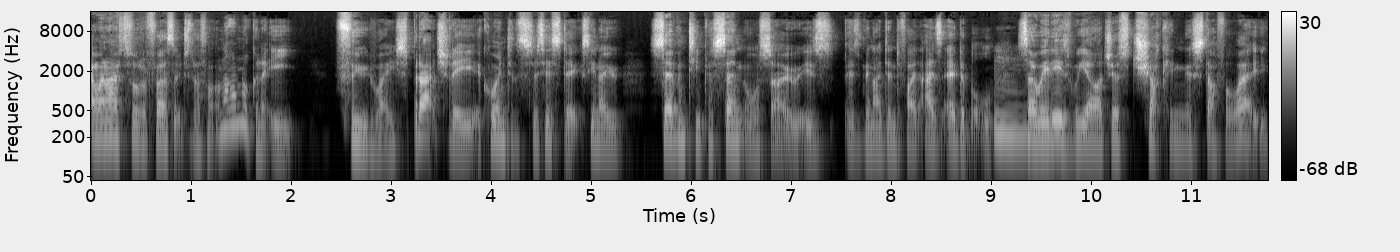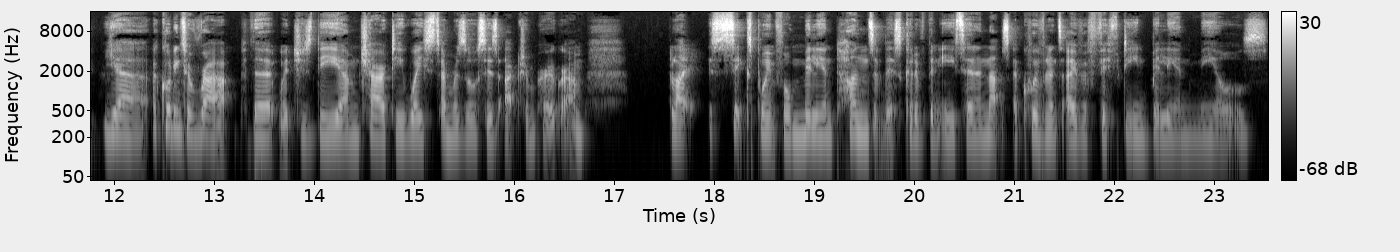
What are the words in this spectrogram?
And when I sort of first looked at it, I thought, no, I'm not going to eat food waste. But actually, according to the statistics, you know, 70% or so is has been identified as edible. Mm. So it is, we are just chucking this stuff away. Yeah. According to WRAP, the, which is the um, Charity Waste and Resources Action Programme, like 6.4 million tons of this could have been eaten, and that's equivalent to over 15 billion meals.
